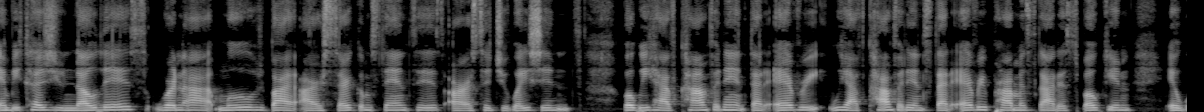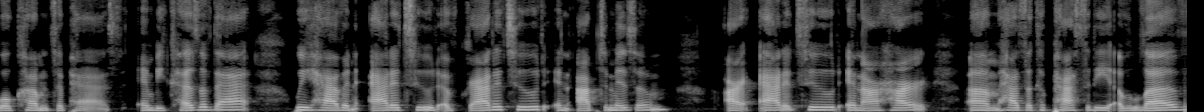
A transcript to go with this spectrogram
And because you know this, we're not moved by our circumstances, our situations, but we have confidence that every we have confidence that every promise God has spoken, it will come to pass. And because of that, we have an attitude of gratitude and optimism. Our attitude and our heart um, has a capacity of love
